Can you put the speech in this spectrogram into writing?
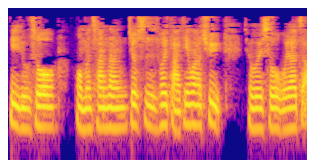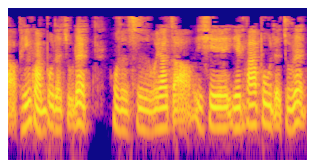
例如说，我们常常就是会打电话去，就会说我要找品管部的主任，或者是我要找一些研发部的主任，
